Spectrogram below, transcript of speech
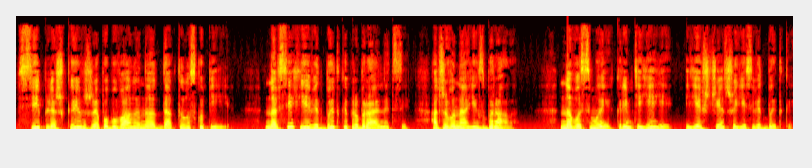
Всі пляшки вже побували на дактилоскопії. На всіх є відбитки прибиральниці, адже вона їх збирала. На восьми, крім тієї, є ще чиїсь відбитки.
